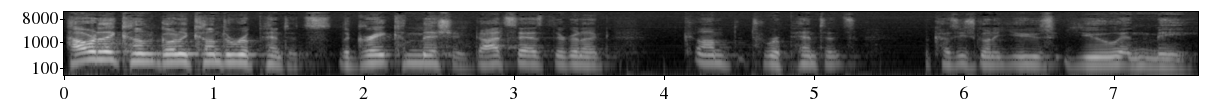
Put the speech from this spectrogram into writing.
How are they come, going to come to repentance? The Great Commission. God says they're going to come to repentance because He's going to use you and me.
